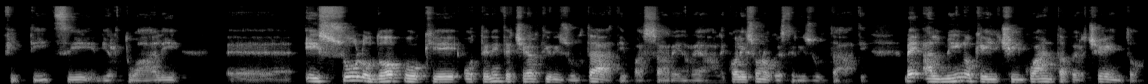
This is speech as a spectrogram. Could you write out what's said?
fittizi, virtuali, eh, e solo dopo che ottenete certi risultati passare in reale. Quali sono questi risultati? Beh, almeno che il 50%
